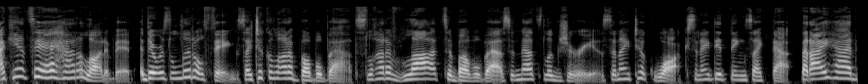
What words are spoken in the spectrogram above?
I can't say I had a lot of it. There was little things. I took a lot of bubble baths, a lot of lots of bubble baths, and that's luxurious. And I took walks and I did things like that. But I had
